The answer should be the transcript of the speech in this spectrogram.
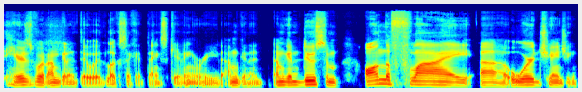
Here's what I'm gonna do. It looks like a Thanksgiving read. I'm gonna I'm gonna do some on the fly uh, word changing.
